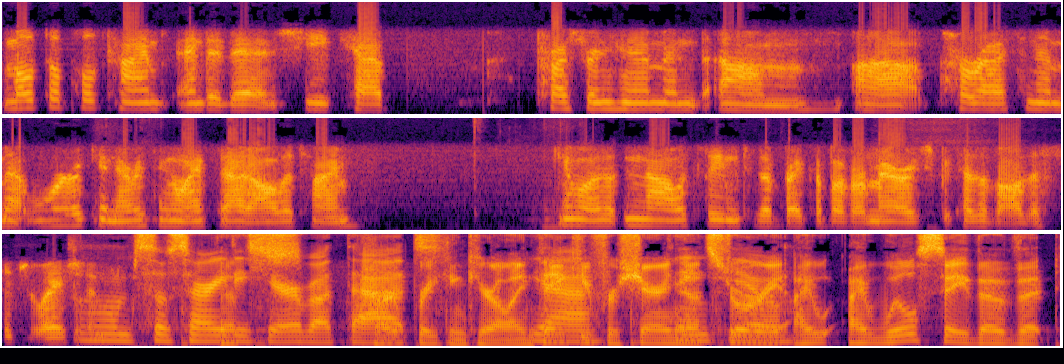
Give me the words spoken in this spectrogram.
multiple times ended it. And She kept pressuring him and um, uh, harassing him at work and everything like that all the time. And well, now it's leading to the breakup of our marriage because of all this situation. Oh, I'm so sorry That's to hear about that. Heartbreaking, Caroline. Thank you for sharing that story. you. I, I will say though that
